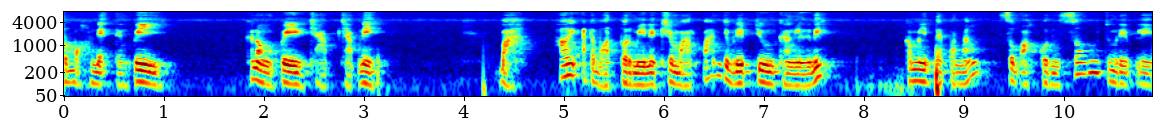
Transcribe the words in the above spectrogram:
របស់អ្នកទាំងពីរក្នុងពេលឆាប់ឆាប់នេះ បាទហើយអត្ថបទព័ត៌មាននេះខ្ញុំបាទបានជម្រាបជូនខាងលើនេះក៏មានតែប៉ុណ្ណឹងសូមអរគុណសូមជម្រាបលា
